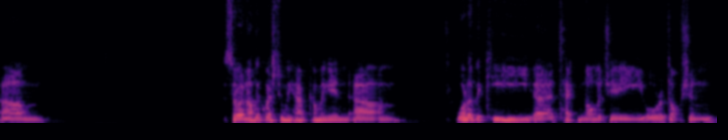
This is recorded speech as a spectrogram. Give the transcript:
Um, so another question we have coming in, um, what are the key uh, technology or adoption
